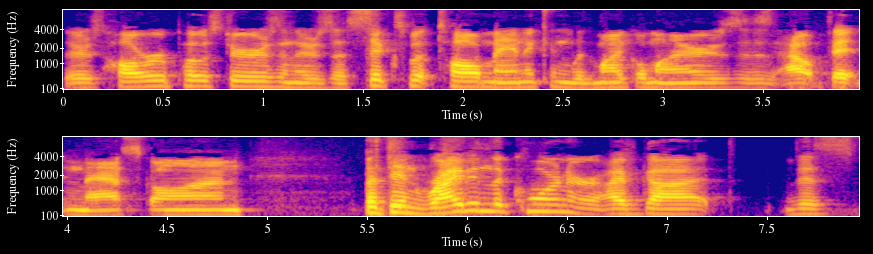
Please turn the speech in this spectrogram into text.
There's horror posters, and there's a six foot tall mannequin with Michael Myers' outfit and mask on. But then right in the corner, I've got this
